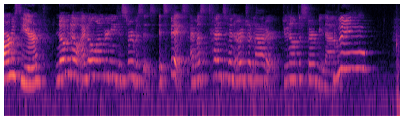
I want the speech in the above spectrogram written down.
Raylan, is here. No, no, I no longer need his services. It's fixed. I must attend to an urgent matter. Do not disturb me now. Ding!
